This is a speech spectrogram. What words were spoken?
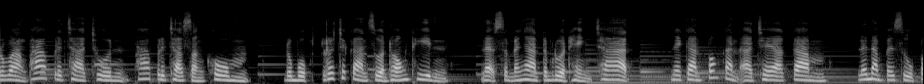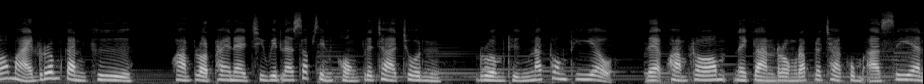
ระหว่างภาคประชาชน ภาคประชาสังคม ระบบราชการส่วนท้องถิ่น และสำนักงงานตำรวจแห่งชาติ ในการป้องกันอาชญากรรม และนำไปสู่เป้าหมายร่วมกันคือ ความปลอดภัยในชีวิตและทรัพย์สินของประชาชน รวมถึงนักท่องเที่ยว และความพร้อมในการรองรับประชาคมอาเซียน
